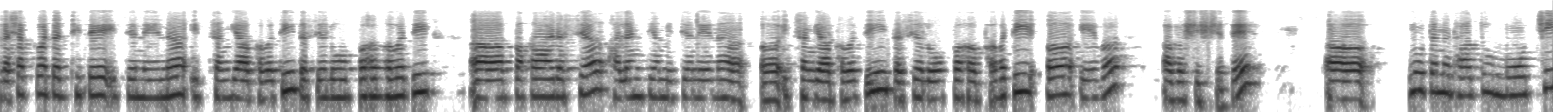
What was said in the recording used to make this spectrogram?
लशक्वतद्धिते इत्यनेन इत्संज्ञा भवति, तस्य लोपः भवति। पकारस्य हलन्त्यम् इत्यनेन इत्संज्ञा भवति, तस्य लोपः भवति, अ, एव अवशिष्यते। नूतनधातु मोचि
